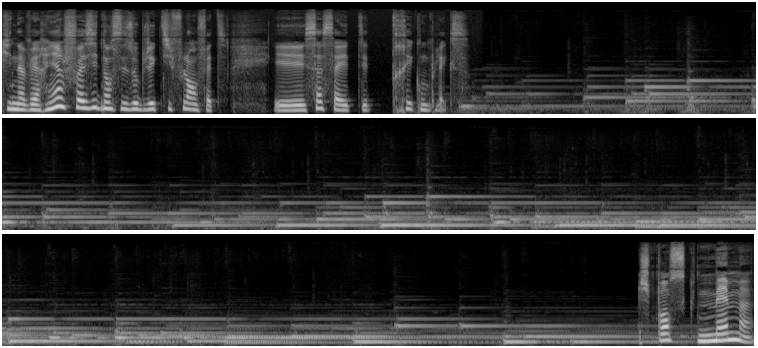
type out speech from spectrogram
qui n'avait rien choisi dans ces objectifs-là, en fait. Et ça, ça a été très complexe. Pense même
